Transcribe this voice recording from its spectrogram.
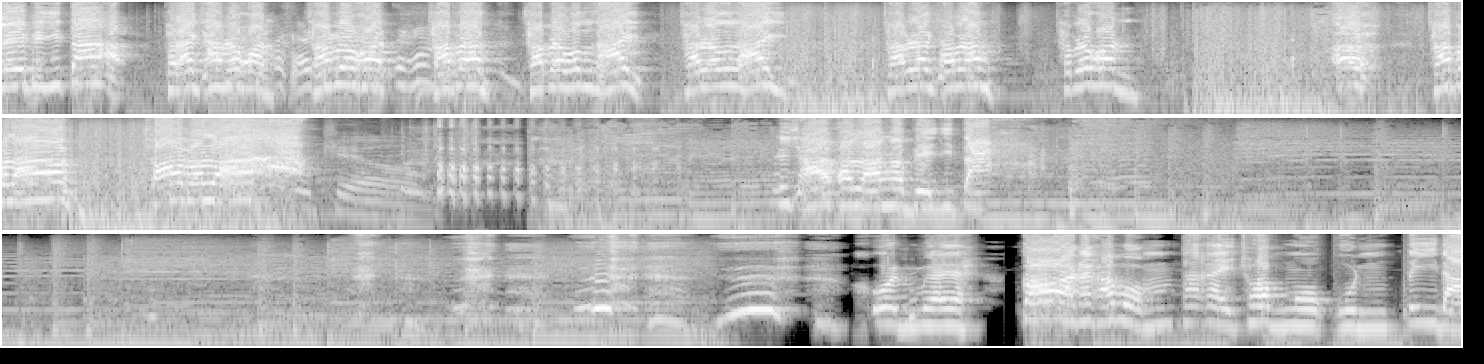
เลยเบจิต้าพลังชาร์จแล้วก่อนชาร์จแล้วก่อนชาร์จพลังชาร์จพลังคนสุดท้ายชาร์จพลังสุดท้ายชาร์จพลังชาร์จพลังชาร์จพลังก่อนเออชาร์จพลังชาร์จพ ไม่ชาร์จพลังอะเบจิตาโคนเมื่อยก็นะครับผมถ้าใครชอบโงกุลตีดา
